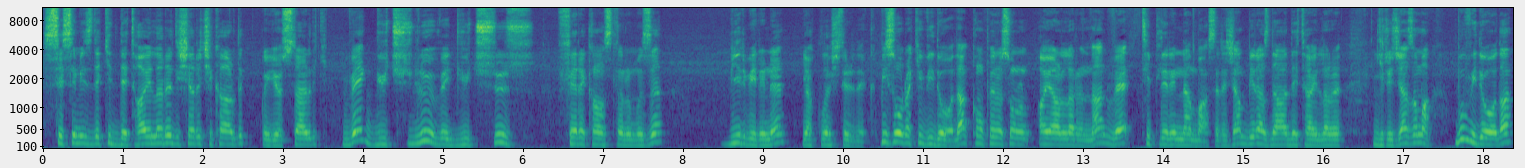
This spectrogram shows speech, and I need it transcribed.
Sesimizdeki detayları dışarı çıkardık ve gösterdik. Ve güçlü ve güçsüz frekanslarımızı birbirine yaklaştırdık. Bir sonraki videoda kompresyonun ayarlarından ve tiplerinden bahsedeceğim. Biraz daha detaylara gireceğiz ama bu videoda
